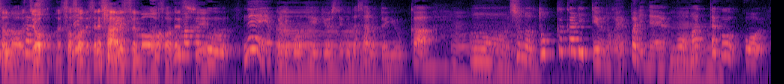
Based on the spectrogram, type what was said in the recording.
その情報そうそうですねサービスもそうですし。細かくねやっぱりこう提供してくださるというか、うん、その取っかかりっていうのがやっぱりねもう全くこう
